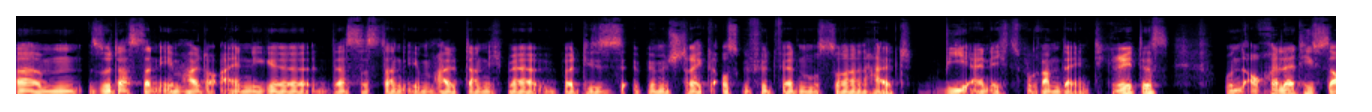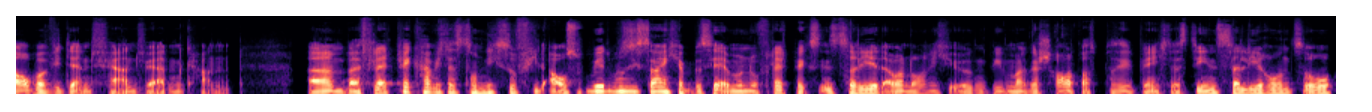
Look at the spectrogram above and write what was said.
ähm, so dass dann eben halt auch einige, dass das dann eben halt dann nicht mehr über dieses App-Image direkt ausgeführt werden muss, sondern halt wie ein echtes Programm da integriert ist und auch relativ sauber wieder entfernt werden kann. Ähm, bei Flatpak habe ich das noch nicht so viel ausprobiert, muss ich sagen. Ich habe bisher immer nur Flatpaks installiert, aber noch nicht irgendwie mal geschaut, was passiert, wenn ich das deinstalliere und so.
